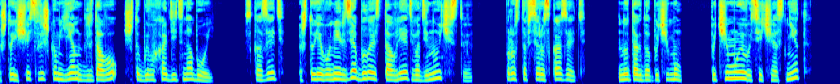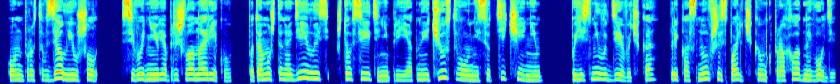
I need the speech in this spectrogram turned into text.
что еще слишком ян для того, чтобы выходить на бой. Сказать, что его нельзя было оставлять в одиночестве. Просто все рассказать. Но тогда почему? Почему его сейчас нет? Он просто взял и ушел. Сегодня я пришла на реку, потому что надеялась, что все эти неприятные чувства унесет течением, пояснила девочка, прикоснувшись пальчиком к прохладной воде.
